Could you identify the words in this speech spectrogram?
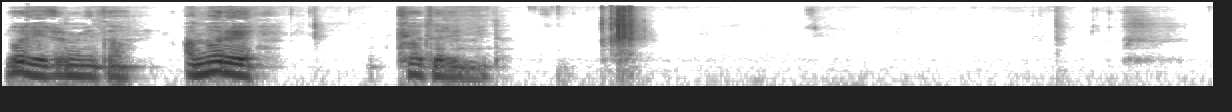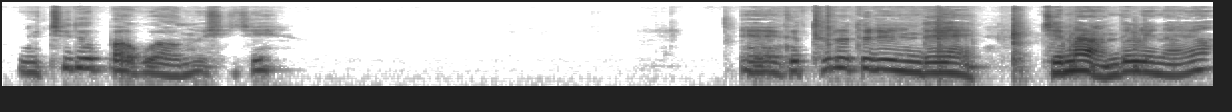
노래 해줍니다. 아, 노래 켜드립니다. 우치도 오빠하고 안 오시지? 예, 그 틀어드리는데 제 말 안 들리나요?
